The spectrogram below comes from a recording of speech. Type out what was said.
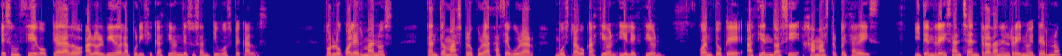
es un ciego que ha dado al olvido la purificación de sus antiguos pecados. Por lo cual, hermanos, tanto más procurad asegurar vuestra vocación y elección, cuanto que, haciendo así, jamás tropezaréis, y tendréis ancha entrada en el reino eterno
